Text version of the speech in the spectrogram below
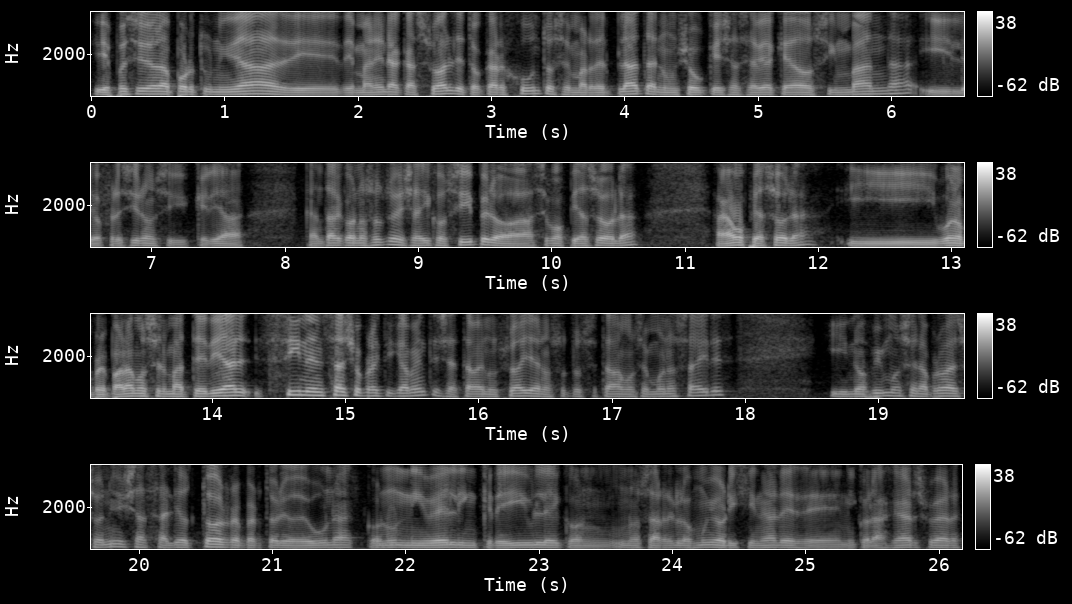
y después se dio la oportunidad de, de, manera casual de tocar juntos en Mar del Plata en un show que ella se había quedado sin banda y le ofrecieron si quería cantar con nosotros. Ella dijo sí, pero hacemos piazola, hagamos piazola y bueno, preparamos el material sin ensayo prácticamente, ya estaba en Ushuaia, nosotros estábamos en Buenos Aires y nos vimos en la prueba de sonido y ya salió todo el repertorio de una, con un nivel increíble, con unos arreglos muy originales de Nicolás Gershberg,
